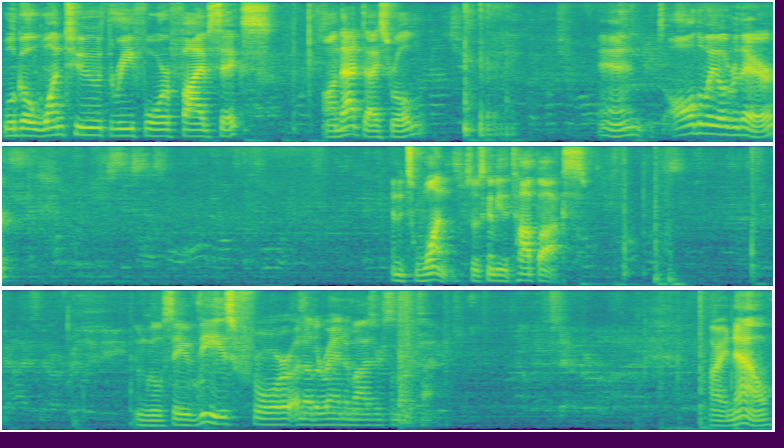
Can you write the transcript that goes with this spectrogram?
we'll go one, two, three, four, five, six on that dice roll. And it's all the way over there. And it's one, so it's going to be the top box. And we'll save these for another randomizer some other time. All right, now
